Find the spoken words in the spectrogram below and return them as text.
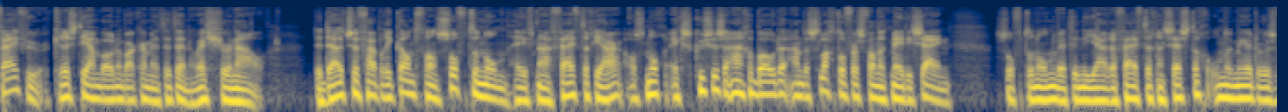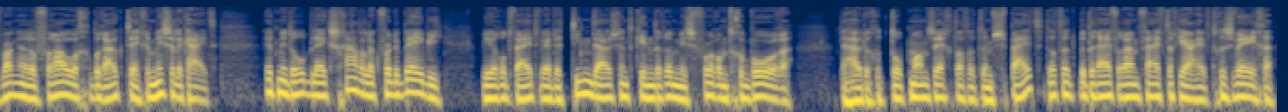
Vijf uur, Christian Bonenbakker met het NOS Journaal. De Duitse fabrikant van Softenon heeft na 50 jaar alsnog excuses aangeboden aan de slachtoffers van het medicijn. Softenon werd in de jaren 50 en 60 onder meer door zwangere vrouwen gebruikt tegen misselijkheid. Het middel bleek schadelijk voor de baby. Wereldwijd werden 10.000 kinderen misvormd geboren. De huidige topman zegt dat het hem spijt dat het bedrijf ruim 50 jaar heeft gezwegen.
